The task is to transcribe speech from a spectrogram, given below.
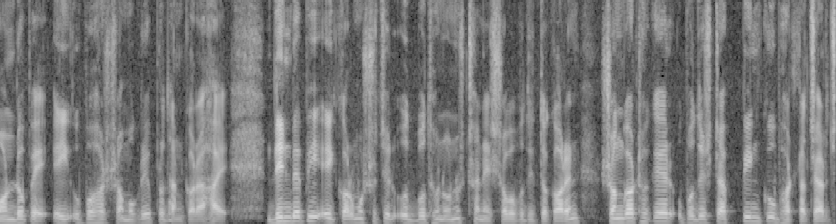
মণ্ডপে এই উপহার সামগ্রী প্রদান করা হয়। দিনব্যাপী এই কর্মসূচির উদ্বোধন অনুষ্ঠানে সভাপতিত্ব করেন সংগঠকের উপদেষ্টা পিঙ্কু ভট্টাচার্য।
